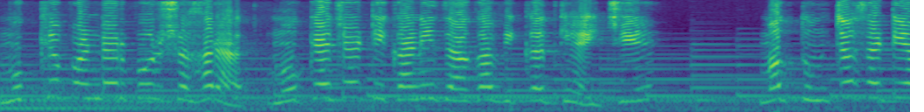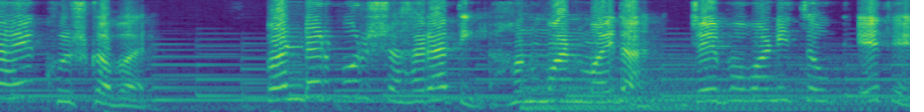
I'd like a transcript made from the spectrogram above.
मुख्य पंढरपूर शहरात मोक्याच्या ठिकाणी जागा विकत घ्यायची मग तुमच्यासाठी आहे खुशखबर. पंढरपूर शहरातील हनुमान मैदान जय भवानी चौक येथे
